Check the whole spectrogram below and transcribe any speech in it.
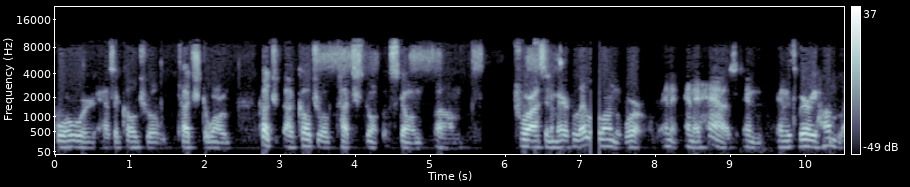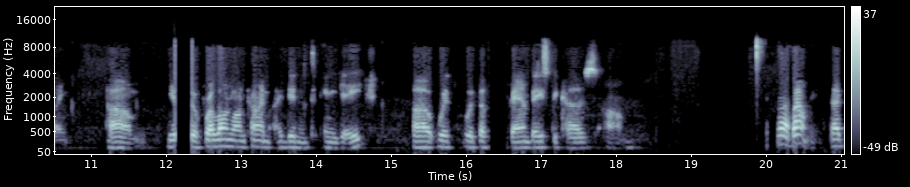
forward as a cultural touchstone, cult- a cultural touchstone stone, um, for us in America, let alone the world. And it and it has, and and it's very humbling. Um, you know, for a long, long time, I didn't engage uh, with with the fan base because um, it's not about me. That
